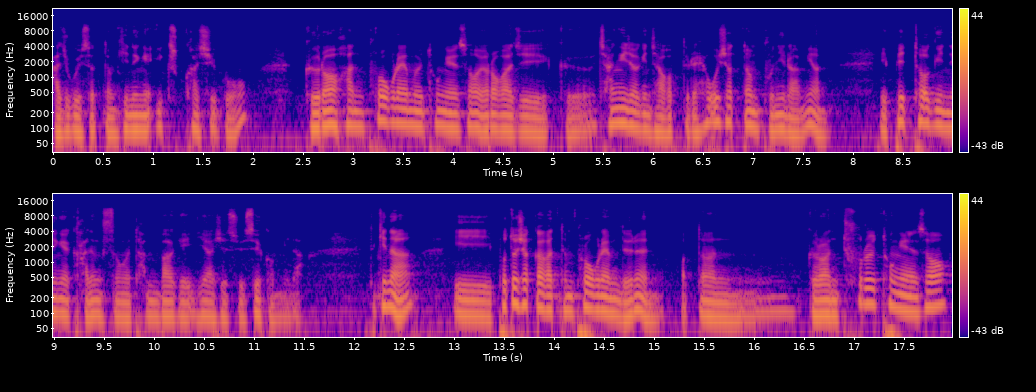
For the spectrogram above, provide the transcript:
가지고 있었던 기능에 익숙하시고 그러한 프로그램을 통해서 여러가지 그 창의적인 작업들을 해오셨던 분이라면 이 필터 기능의 가능성을 단박에 이해하실 수 있을 겁니다. 특히나 이 포토샵과 같은 프로그램들은 어떤 그러한 툴을 통해서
